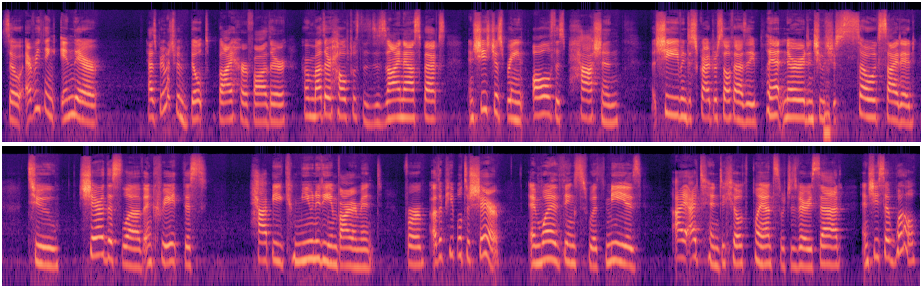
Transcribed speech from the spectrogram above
So everything in there has pretty much been built by her father. Her mother helped with the design aspects, and she's just bringing all of this passion. She even described herself as a plant nerd, and she was hmm. just so excited to share this love and create this happy community environment for other people to share. And one of the things with me is I, I tend to kill plants, which is very sad. And she said, Well,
